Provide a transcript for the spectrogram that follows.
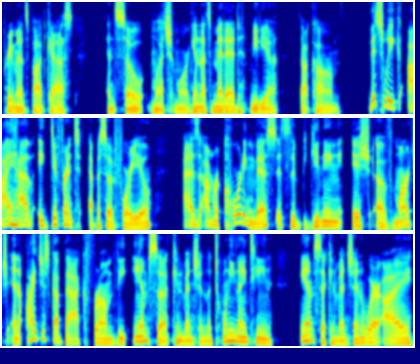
Premeds podcast and so much more. Again, that's mededmedia.com. This week, I have a different episode for you. As I'm recording this, it's the beginning ish of March, and I just got back from the AMSA convention, the 2019 AMSA convention, where I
